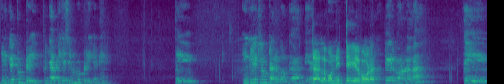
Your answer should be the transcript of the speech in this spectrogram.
ਜਾਣੀ ਕਿ ਟੁੱਡਰੀ ਪੰਜਾਬੀ ਅਸੀਂ ਇਹਨੂੰ ਟੁੱਡਰੀ ਕਹਿੰਦੇ ਆ ਤੇ ਇੰਗਲਿਸ਼ ਇਹਨੂੰ ਟੈਲਬੋਨ ਕਹਿੰਦੇ ਆ। ਟੈਲਬੋਨ ਨਹੀਂ ਟੇਲਬੋਨ ਟੇਲਬੋਨ ਲਾ ਲਾ। ਤੇ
